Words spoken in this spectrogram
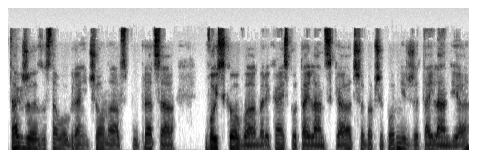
także została ograniczona współpraca wojskowa amerykańsko-tajlandzka. Trzeba przypomnieć, że Tajlandia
